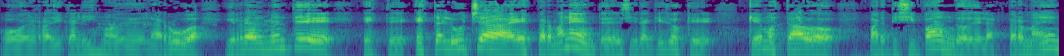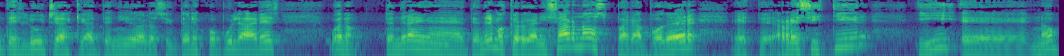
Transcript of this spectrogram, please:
o el radicalismo de, la Rúa. Y realmente este, esta lucha es permanente, es decir, aquellos que, que hemos estado participando de las permanentes luchas que ha tenido los sectores populares, bueno, tendrán, tendremos que organizarnos para poder este, resistir y eh, no,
